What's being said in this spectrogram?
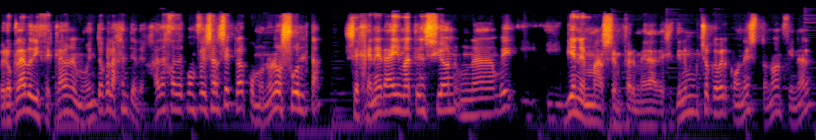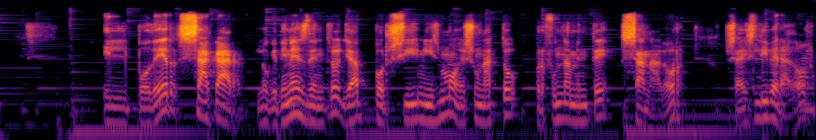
Pero claro, dice, claro, en el momento que la gente deja, deja de confesarse, claro, como no lo suelta, se genera ahí una tensión una, y, y vienen más enfermedades. Y tiene mucho que ver con esto, ¿no? Al final el poder sacar lo que tienes dentro ya por sí mismo es un acto profundamente sanador. O sea, es liberador.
